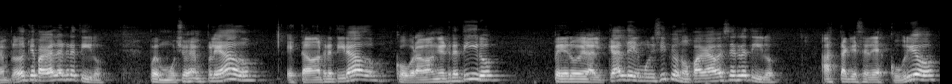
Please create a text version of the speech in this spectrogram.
empleados hay que pagarle el retiro. Pues muchos empleados estaban retirados, cobraban el retiro, pero el alcalde del municipio no pagaba ese retiro hasta que se descubrió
